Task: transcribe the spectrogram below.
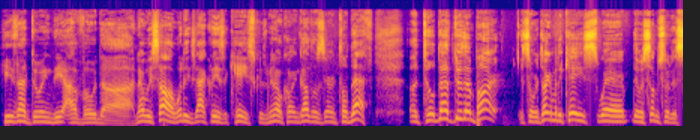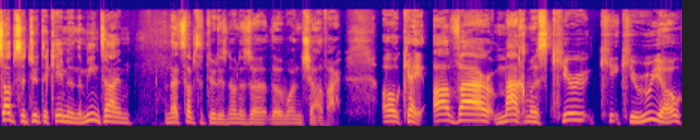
he's not doing the Avoda. Now we saw what exactly is the case, because we know Kohen Gadol is there until death. Until death do them part. So we're talking about a case where there was some sort of substitute that came in, in the meantime, and that substitute is known as uh, the one Shalvar. Okay, Avar Machmas Kiruyo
